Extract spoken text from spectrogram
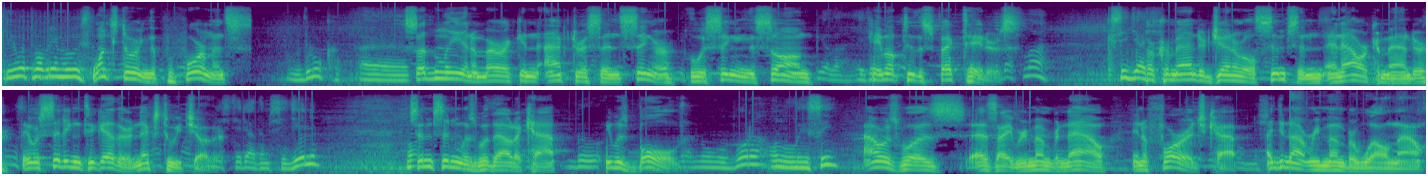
Once during the performance, suddenly an American actress and singer who was singing the song came up to the spectators her commander, General Simpson, and our commander, they were sitting together next to each other. Simpson was without a cap. He was bald. Ours was, as I remember now, in a forage cap. I do not remember well now.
